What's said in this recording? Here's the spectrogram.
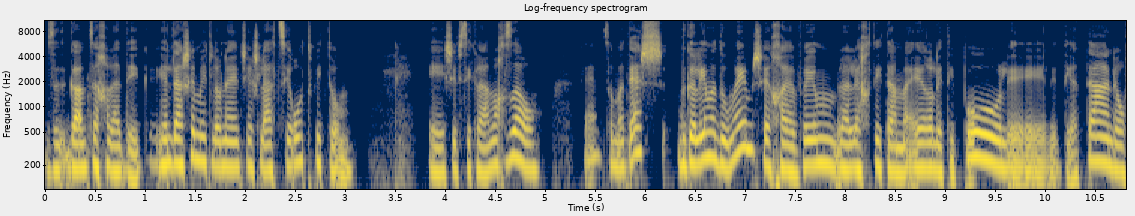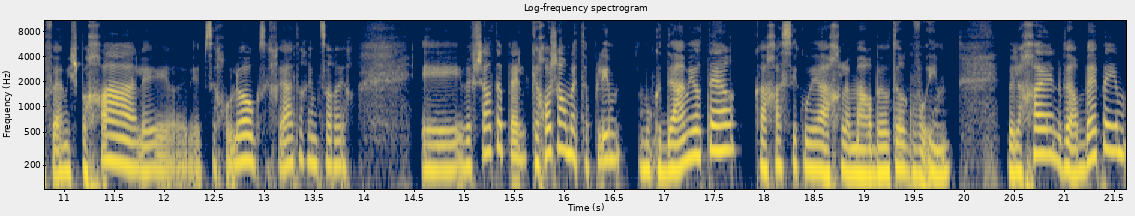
זה גם צריך להדאיג. ילדה שמתלוננת שיש לה עצירות פתאום, אה, שהפסיק לה מחזור. כן? זאת אומרת, יש דגלים אדומים שחייבים ללכת איתם מהר לטיפול, לדיאטן, לרופאי המשפחה, לפסיכולוג, פסיכיאטר אם צריך. אה, ואפשר לטפל. ככל שאנחנו מטפלים מוקדם יותר, ככה סיכויי ההחלמה הרבה יותר גבוהים. ולכן, והרבה פעמים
